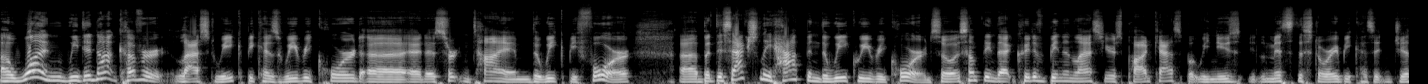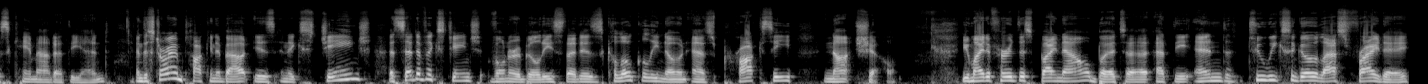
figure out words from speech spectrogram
Uh, one, we did not cover last week because we record uh, at a certain time the week before, uh, but this actually happened the week we record. So it's something that could have been in last year's podcast, but we missed the story because it just came out at the end. And the story I'm talking about is an exchange, a set of exchange vulnerabilities that is colloquially known as proxy not shell. You might have heard this by now, but uh, at the end, two weeks ago, last Friday,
